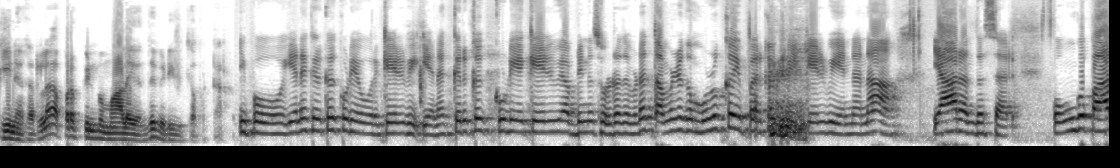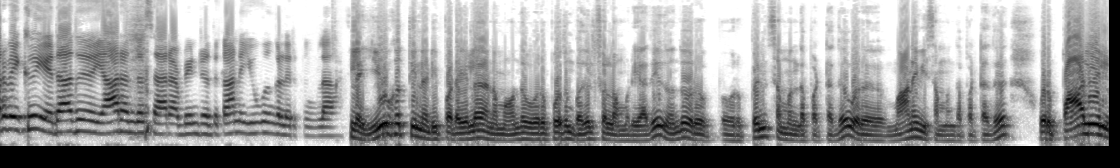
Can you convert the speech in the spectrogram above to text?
டி நகர்ல அப்புறம் பின்பு மாலை வந்து விடுவிக்கப்பட்டார். இப்போ எனக்கு இருக்கக்கூடிய ஒரு கேள்வி எனக்கு இருக்கக்கூடிய கேள்வி அப்படின்னு சொல்றதை விட தமிழகம் முழுக்க இப்ப இருக்கக்கூடிய கேள்வி என்னன்னா யார் அந்த சார் உங்க பார்வைக்கு ஏதாவது யார் அந்த சார் அப்படின்றதுக்கான யூகங்கள் இருக்குங்களா? இல்ல யூகத்தின் அடிப்படையில நம்ம வந்து ஒருபோதும் பதில் சொல்ல முடியாது. இது வந்து ஒரு ஒரு பெண் சம்பந்தப்பட்டது ஒரு மாணவி சம்பந்தப்பட்டது ஒரு பாலியல்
